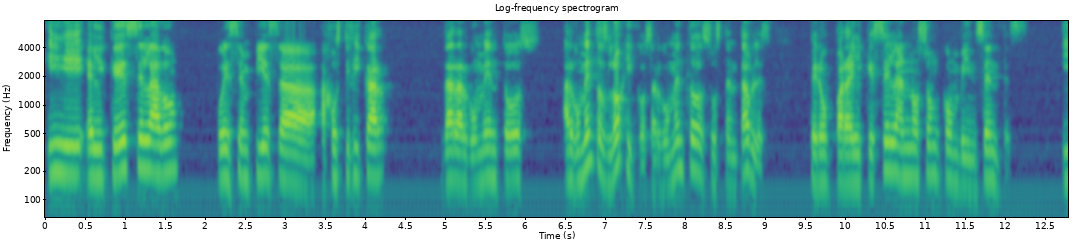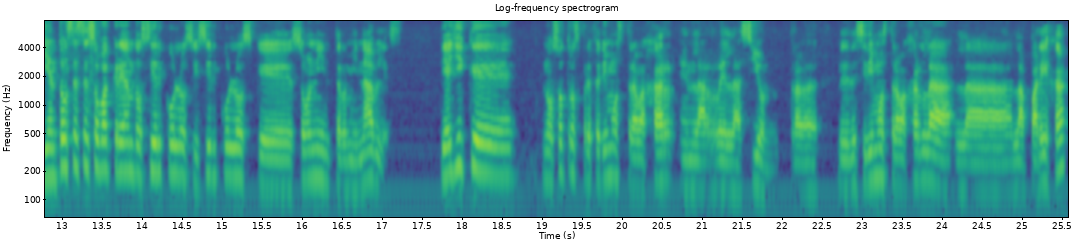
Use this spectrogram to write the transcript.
Y el que es celado, pues empieza a justificar, dar argumentos, argumentos lógicos, argumentos sustentables, pero para el que cela no son convincentes. Y entonces eso va creando círculos y círculos que son interminables. De allí que nosotros preferimos trabajar en la relación, decidimos trabajar la, la, pareja,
